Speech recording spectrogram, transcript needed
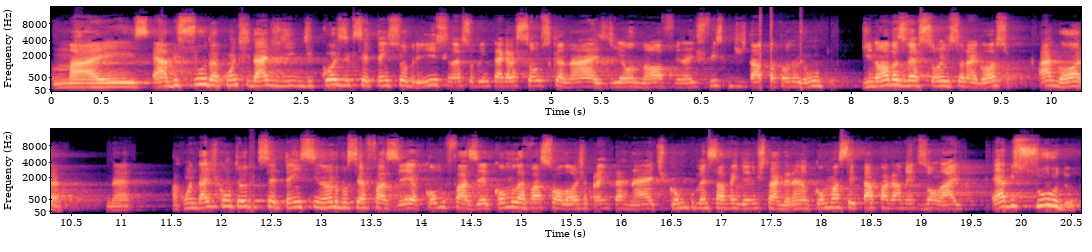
mas é absurda a quantidade de, de coisa que você tem sobre isso, né? Sobre integração dos canais, de on-off, né? De físico digital atuando junto, de novas versões do seu negócio agora, né? A quantidade de conteúdo que você tem ensinando você a fazer, como fazer, como levar sua loja para a internet, como começar a vender no Instagram, como aceitar pagamentos online, é absurdo.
